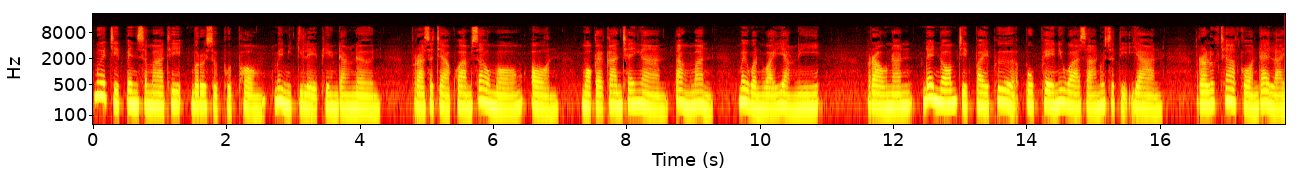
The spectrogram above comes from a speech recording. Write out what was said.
เมื่อจิตเป็นสมาธิบริสุทธิ์ผุดพอง ไม่มีกิเลสเพียงดังเนิน ปราศจากความเศร้าหมอง อ่อน เหมาะแก่การใช้งาน ตั้งมั่น ไม่หวั่นไหวอย่างนี้ เรานั้นได้น้อมจิตไปเพื่อปุเพนิวาสานุสติญาณระลึกชาติก่อนได้หลาย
